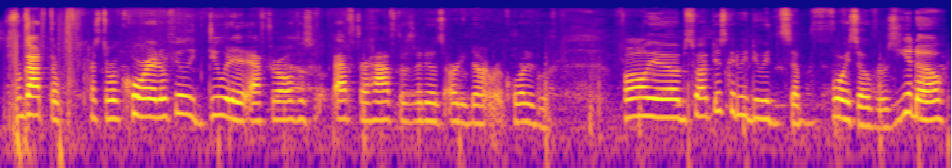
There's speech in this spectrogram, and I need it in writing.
forgot to press the record. I don't feel like doing it after all this after half those videos already not recorded with volume. So I'm just gonna be doing some voiceovers, you know.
